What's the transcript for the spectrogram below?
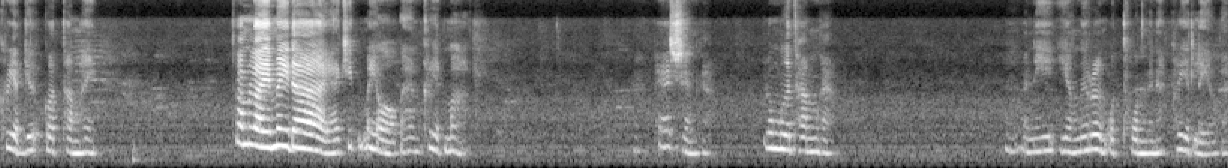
เครียดเยอะก็ทำให้ทำอะไรไม่ได้คิดไม่ออกเครียดมาก แพชชั่นค่ะ ลงมือทำค่ะ อันนี้ยังไม่เริ่มอดทนเลยนะ เครียดแล้วค่ะ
